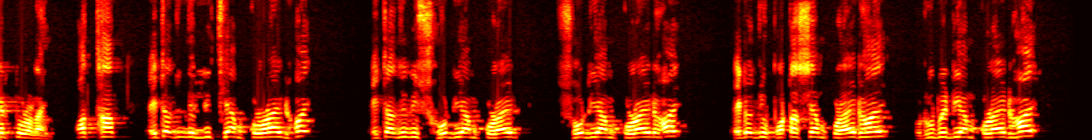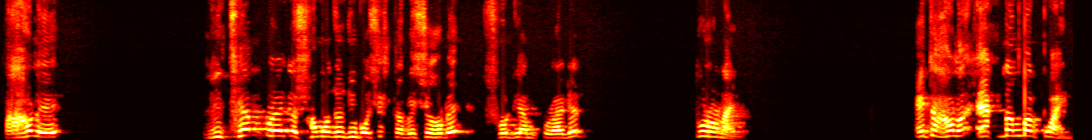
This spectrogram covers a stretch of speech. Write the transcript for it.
এর তুলনায়। অর্থাৎ এটা যদি লিথিয়াম ক্লোরাইড হয়, এটা যদি সোডিয়াম ক্লোরাইড সোডিয়াম ক্লোরাইড হয়, এটা যদি পটাশিয়াম ক্লোরাইড হয়, রুবিডিয়াম ক্লোরাইড হয়, তাহলে লিথিয়াম ক্লোরাইডের সমযোজী বৈশিষ্ট্য বেশি হবে সোডিয়াম ক্লোরাইডের তুলনায়। এটা হলো এক নম্বর পয়েন্ট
